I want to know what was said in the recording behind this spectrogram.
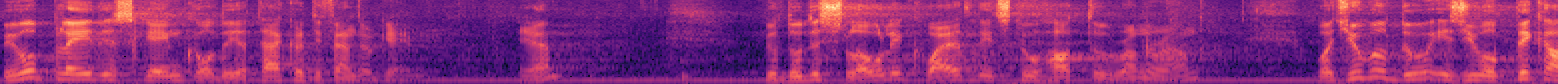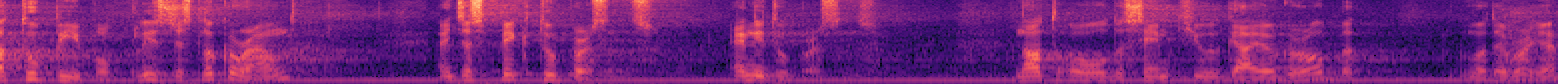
We will play this game called the Attacker Defender game. Yeah? We'll do this slowly, quietly, it's too hot to run around. What you will do is you will pick out two people. Please just look around and just pick two persons, any two persons. Not all the same cute guy or girl, but whatever, yeah?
